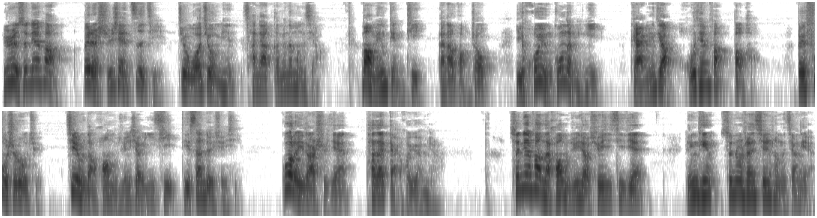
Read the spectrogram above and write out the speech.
于是孙天放为了实现自己救国救民、参加革命的梦想，冒名顶替。赶到广州，以胡允恭的名义改名叫胡天放报考，被复试录取，进入到黄埔军校一期第三队学习。过了一段时间，他才改回原名。孙天放在黄埔军校学习期间，聆听孙中山先生的讲演，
